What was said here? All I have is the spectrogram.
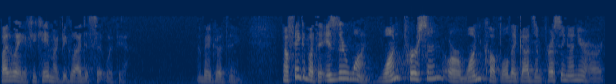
By the way, if you came, I'd be glad to sit with you. That'd be a good thing. Now think about that. Is there one, one person or one couple that God's impressing on your heart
